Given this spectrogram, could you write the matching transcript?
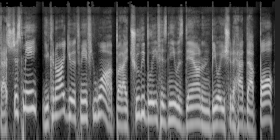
That's just me. You can argue with me if you want, but I truly believe his knee was down and BYU should have had that ball.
